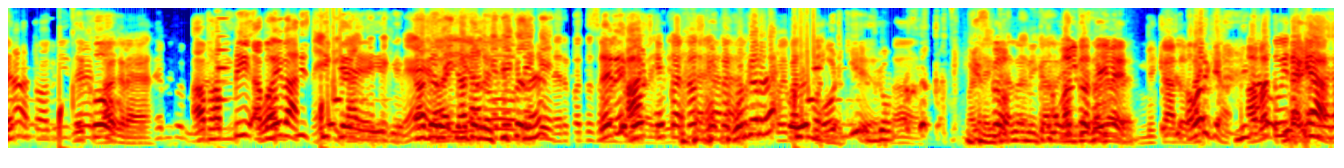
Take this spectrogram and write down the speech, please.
है तो अभी देखो, रहा है। अब हम भी अब कोई बात नहीं निकाल के देख रहे क्या कर रहे हैं क्या कर रहे कर रहे हैं मेरे को तो नहीं, वोट स्किप आया। वोट कर रहे कोई बात नहीं वोट किए. हाँ। निकालो निकालो को सही में है। निकालो और क्या अमन तू ही? था क्या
